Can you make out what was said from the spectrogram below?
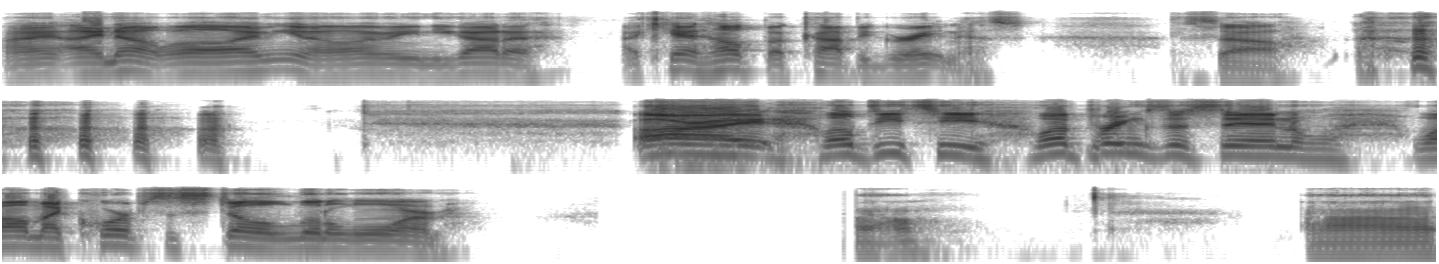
I I know. Well, I'm you know, I mean, you gotta. I can't help but copy greatness. So. All right. Well, DT, what brings us in while my corpse is still a little warm? Well, uh,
